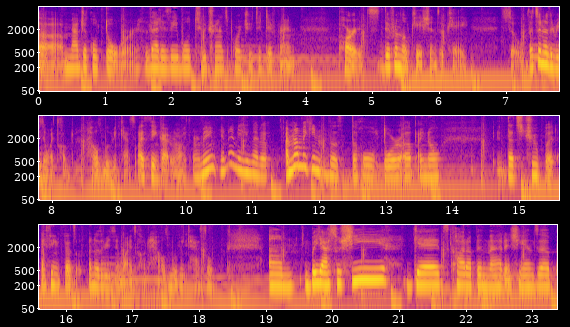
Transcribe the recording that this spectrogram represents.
uh, magical door that is able to transport you to different parts, different locations. Okay, so that's another reason why it's called Howl's Moving Castle. I think I don't know, or maybe am I making that up? I'm not making the the whole door up. I know that's true, but I think that's another reason why it's called Howl's Moving Castle. Um, but yeah, so she gets caught up in that and she ends up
